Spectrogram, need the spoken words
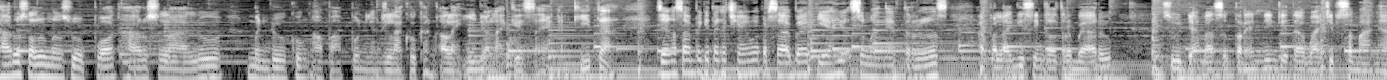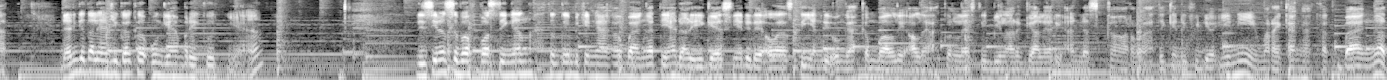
harus selalu mensupport harus selalu mendukung apa pun yang dilakukan oleh idola kesayangan kita. Jangan sampai kita kecewa persahabat ya. Yuk semangat terus. Apalagi single terbaru sudah masuk trending kita wajib semangat. Dan kita lihat juga ke unggahan berikutnya di sini sebuah postingan tentunya bikin ngakak banget ya dari IG-nya Dede Lesti yang diunggah kembali oleh akun Lesti Bilar Galeri Underscore. Perhatikan di video ini, mereka ngakak banget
